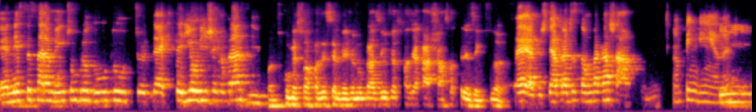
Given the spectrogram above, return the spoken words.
é necessariamente um produto de, né, que teria origem no Brasil. Quando começou a fazer cerveja no Brasil, já se fazia cachaça há 300 anos. É, a gente tem a tradição da cachaça. Né? Uma pinguinha, né? E,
